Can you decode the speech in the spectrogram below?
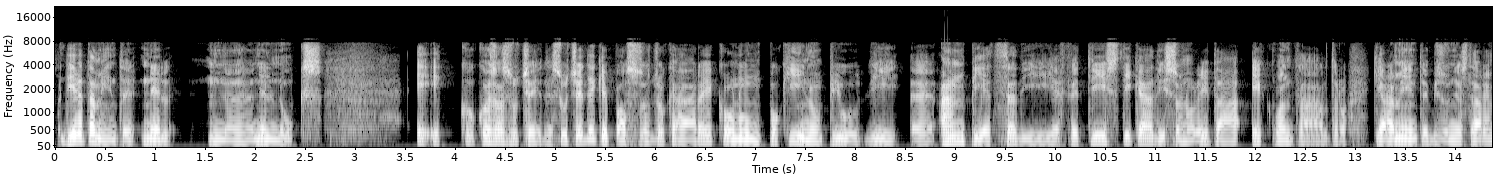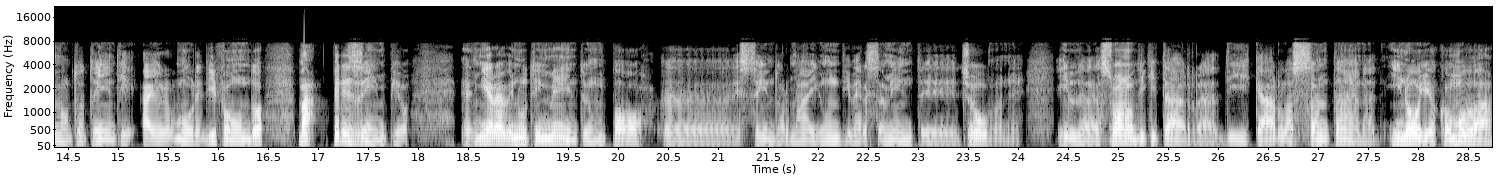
direttamente nel, nel Nux. E co- cosa succede? Succede che posso giocare con un pochino più di eh, ampiezza di effettistica, di sonorità e quant'altro. Chiaramente bisogna stare molto attenti ai rumori di fondo, ma per esempio eh, mi era venuto in mente un po', eh, essendo ormai un diversamente giovane, il suono di chitarra di Carlos Santana, In Oio Como Va,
